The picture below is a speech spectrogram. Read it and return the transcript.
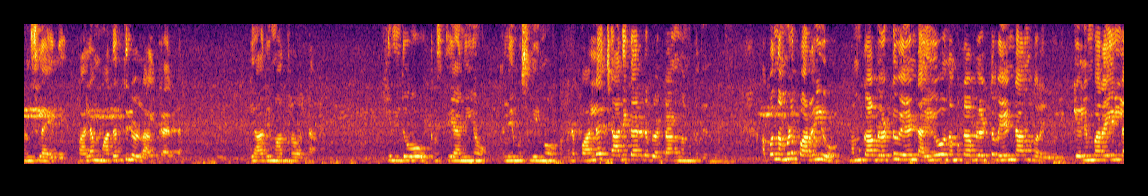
മനസ്സിലായില്ലേ? പല മതത്തിലുള്ള ആൾക്കാരുടെ. ജാതി മാത്രമല്ല. ഹിന്ദുവോ ക്രിസ്ത്യാനിയോ അല്ലെങ്കിൽ മുസ്ലിമോ അങ്ങനെ പല ജാതിക്കാരുടെ ബ്ലഡാണ് നമുക്ക് തരുന്നത്. അപ്പം നമ്മൾ പറയുമോ നമുക്ക് ആ ബ്ലഡ് വേണ്ട. അയ്യോ നമുക്ക് ആ ബ്ലഡ് വേണ്ട എന്ന് പറയുമോ ഒരിക്കലും പറയില്ല.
